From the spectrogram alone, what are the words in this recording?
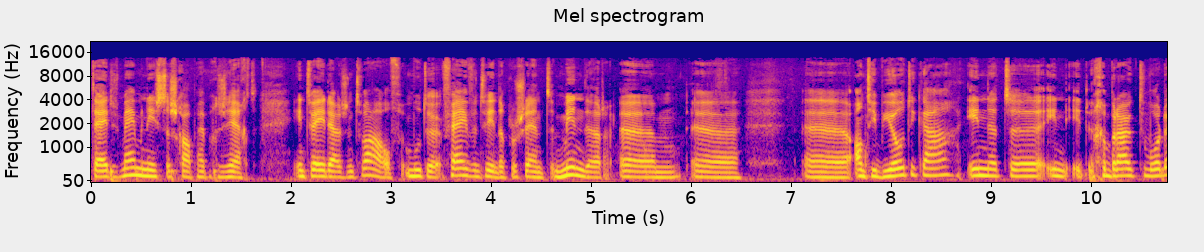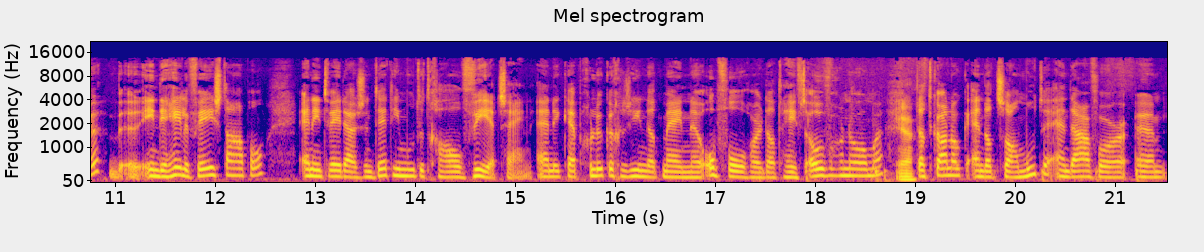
tijdens mijn ministerschap heb gezegd... in 2012 moet er 25% minder... Um, uh, uh, antibiotica in het, uh, in, in, gebruikt worden. Uh, in de hele veestapel. En in 2013 moet het gehalveerd zijn. En ik heb gelukkig gezien dat mijn opvolger dat heeft overgenomen. Ja. Dat kan ook en dat zal moeten. En daarvoor, um,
